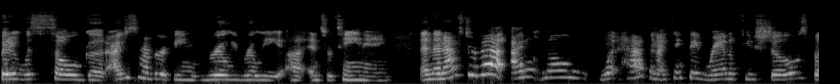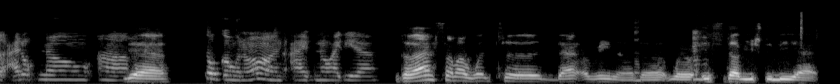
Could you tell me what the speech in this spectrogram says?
But it was so good. I just remember it being really, really uh, entertaining. And then after that, I don't know what happened. I think they ran a few shows, but I don't know um, Yeah. still going on. I have no idea. The last time I went to that arena, the where Mhm. ECW used to be at,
